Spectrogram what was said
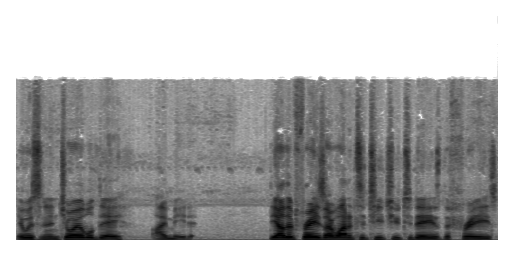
It was an enjoyable day. I made it. The other phrase I wanted to teach you today is the phrase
